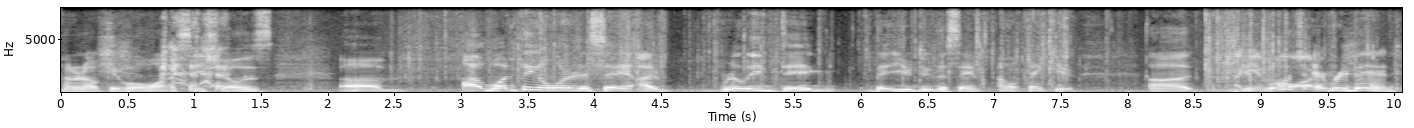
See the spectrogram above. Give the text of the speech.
don't know if people will want to see shows. Um, uh, one thing I wanted to say, I really dig that you do the same. Oh, thank you. Uh, you watch every band.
